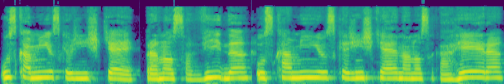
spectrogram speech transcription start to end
os caminhos que a gente quer para nossa vida, os caminhos que a gente quer na nossa carreira.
